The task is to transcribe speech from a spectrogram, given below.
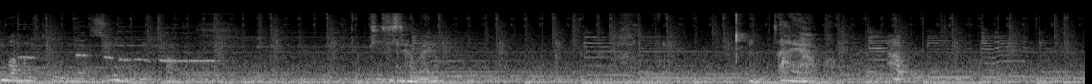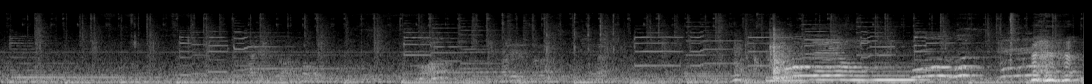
음. 한 통이나 쑥 먹으니까 치즈잖아요. 짜요. 오, 뭐, 뭘 그렇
